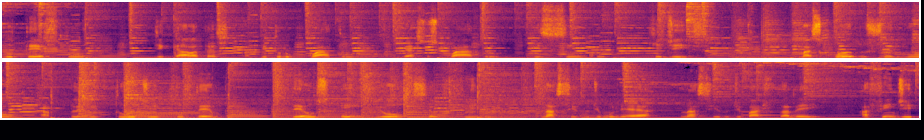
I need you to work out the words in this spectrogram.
no texto de Gálatas, capítulo 4, versos 4 e 5, que diz: Mas quando chegou a plenitude do tempo, Deus enviou seu filho, nascido de mulher, nascido debaixo da lei, a fim de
